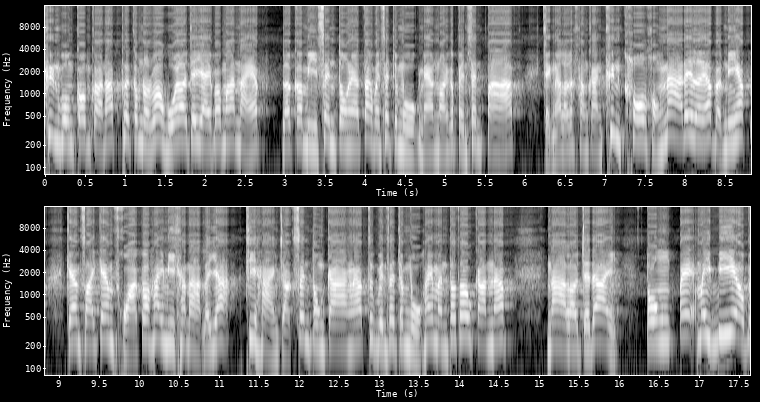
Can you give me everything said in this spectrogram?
ขึ้นวงกลมก่อนนะเพื่อกำหนดว่าหัวเราจะใหญ่ประมาณไหนครับ แล้วก็มีเส้นตรงแนวตั้งเป็นเส้นจมูก แนวนอนก็เป็นเส้นตาครับ จากนั้นเราก็ทำการขึ้นโครงของหน้าได้เลยครับแบบนี้ครับแก้มซ้ายแก้มขวาก็ให้มีขนาดระยะที่ห่างจากเส้นตรงกลางนะครับ ซึ่งเป็นเส้นจมูกให้มันเท่า ๆกันนะครับ หน้าเราจะได้ตรงเป๊ะไม่เบี้ยวไป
